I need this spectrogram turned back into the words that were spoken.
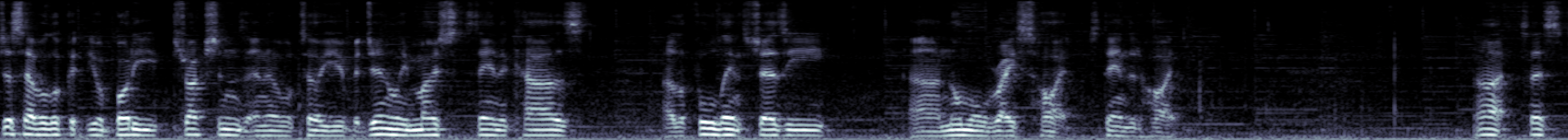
just have a look at your body instructions and it will tell you, but generally most standard cars are the full length chassis, uh, normal race height, standard height. Alright, so let's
